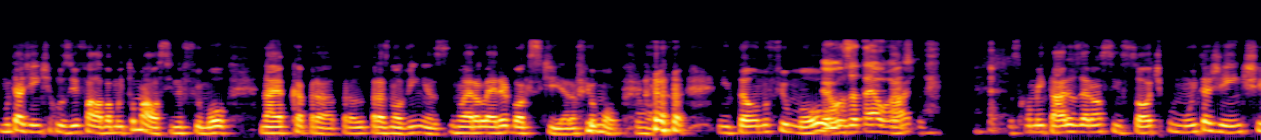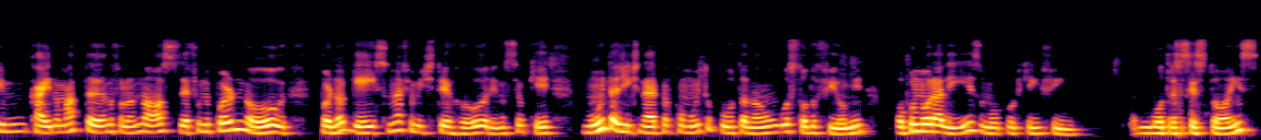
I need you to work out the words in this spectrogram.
muita gente, inclusive, falava muito mal. Assim, no Filmou, na época, para pra, as novinhas, não era Letterboxd, era Filmou. então, no Filmou. Eu uso até hoje. Os comentários eram assim, só, tipo, muita gente caindo matando, falando, nossa, isso é filme pornô, pornô gay, isso não é filme de terror e não sei o quê. Muita gente na época ficou muito puta, não gostou do filme, ou por moralismo, ou porque, enfim, outras questões.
